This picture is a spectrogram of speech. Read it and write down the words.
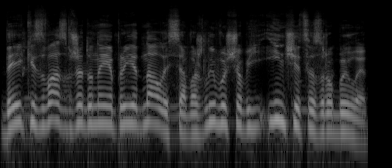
Деякі з вас вже до неї приєдналися. Важливо, щоб і інші це зробили.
